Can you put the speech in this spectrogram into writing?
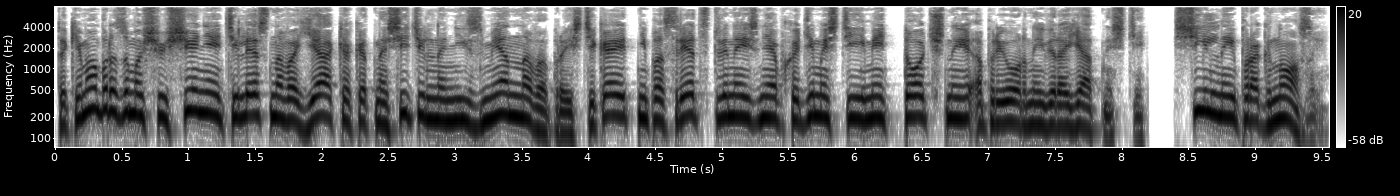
Таким образом, ощущение телесного «я» как относительно неизменного проистекает непосредственно из необходимости иметь точные априорные вероятности, сильные прогнозы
